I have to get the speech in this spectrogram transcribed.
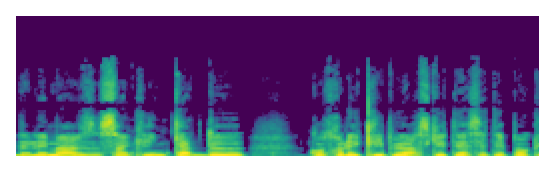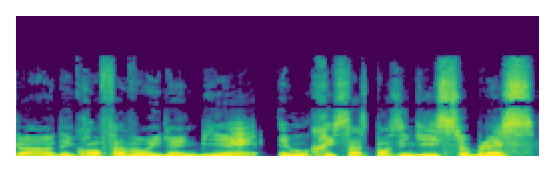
les- les Mavs s'inclinent 4-2 contre les Clippers, qui était à cette époque-là un des grands favoris de la NBA, et où Christas Porzingis se blesse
